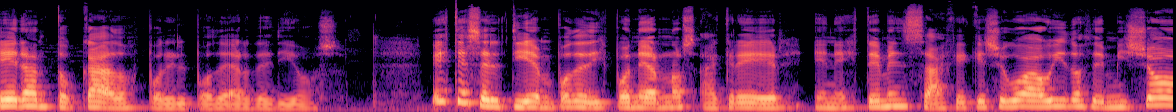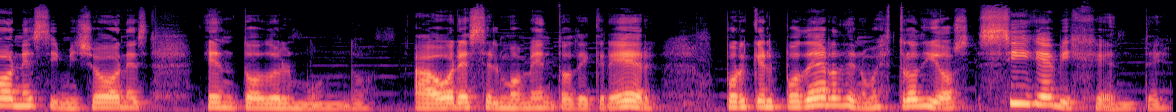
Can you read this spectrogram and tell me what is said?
eran tocados por el poder de Dios. Este es el tiempo de disponernos a creer en este mensaje que llegó a oídos de millones y millones en todo el mundo. Ahora es el momento de creer, porque el poder de nuestro Dios sigue vigente.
